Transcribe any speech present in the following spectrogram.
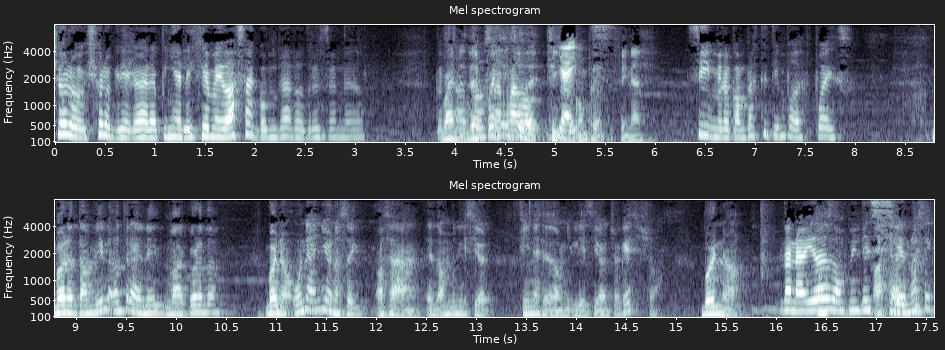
Yo lo, yo lo quería cagar a piña, le dije, me vas a comprar otro encendedor. Pero Bueno, estaba todo después eso de, sí, Yikes. lo compré al final. Sí, me lo compraste tiempo después. Bueno, también otra me acuerdo. Bueno, un año, no sé, o sea, el 2018, fines de 2018, qué sé yo. Bueno. La Navidad de o- 2017. O sea, no sé,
